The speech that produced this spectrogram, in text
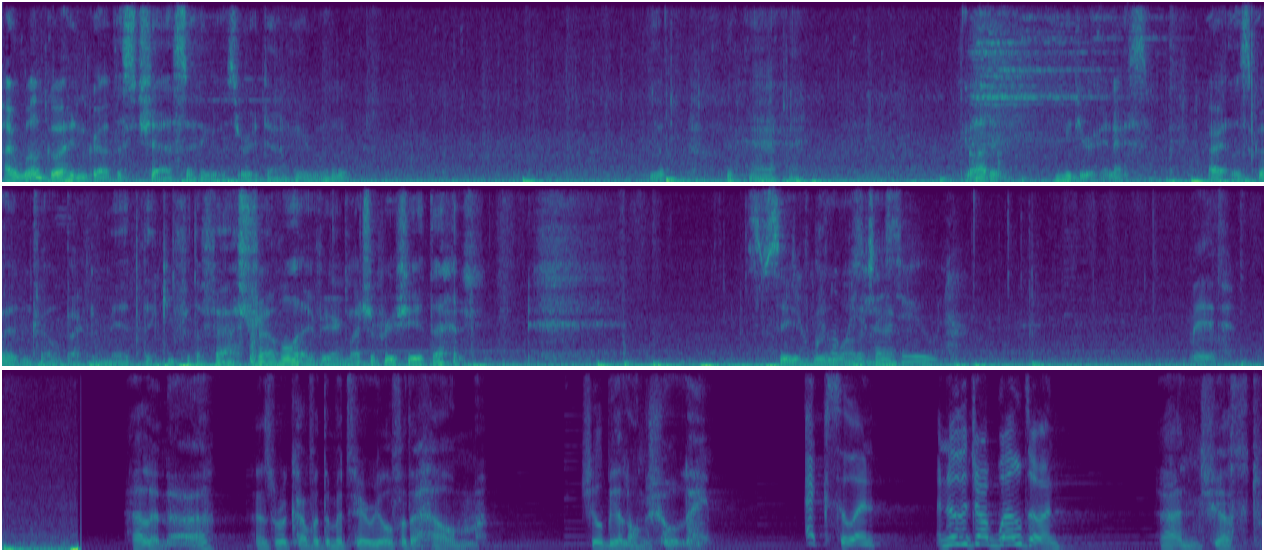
I will go ahead and grab this chest. I think it was right down here, wasn't it? Yep. Got it. Meteorite, nice. Alright, let's go ahead and travel back to mid. Thank you for the fast travel. I very much appreciate that. Saved me a lot of time. soon. Mid. Helena has recovered the material for the helm. She'll be along shortly. Excellent. Another job well done. And just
